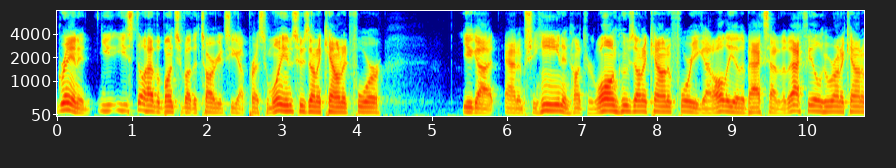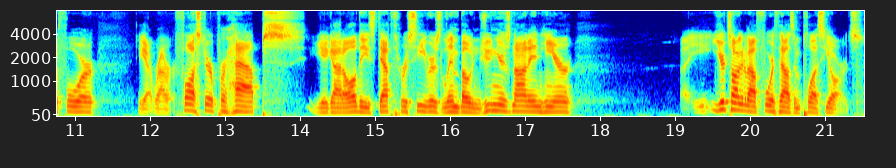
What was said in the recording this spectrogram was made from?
granted, you, you still have a bunch of other targets. You got Preston Williams, who's unaccounted for. You got Adam Shaheen and Hunter Long, who's unaccounted for. You got all the other backs out of the backfield who are unaccounted for. You got Robert Foster, perhaps. You got all these depth receivers. Lynn Bowden Jr.'s not in here. You're talking about 4,000 plus yards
